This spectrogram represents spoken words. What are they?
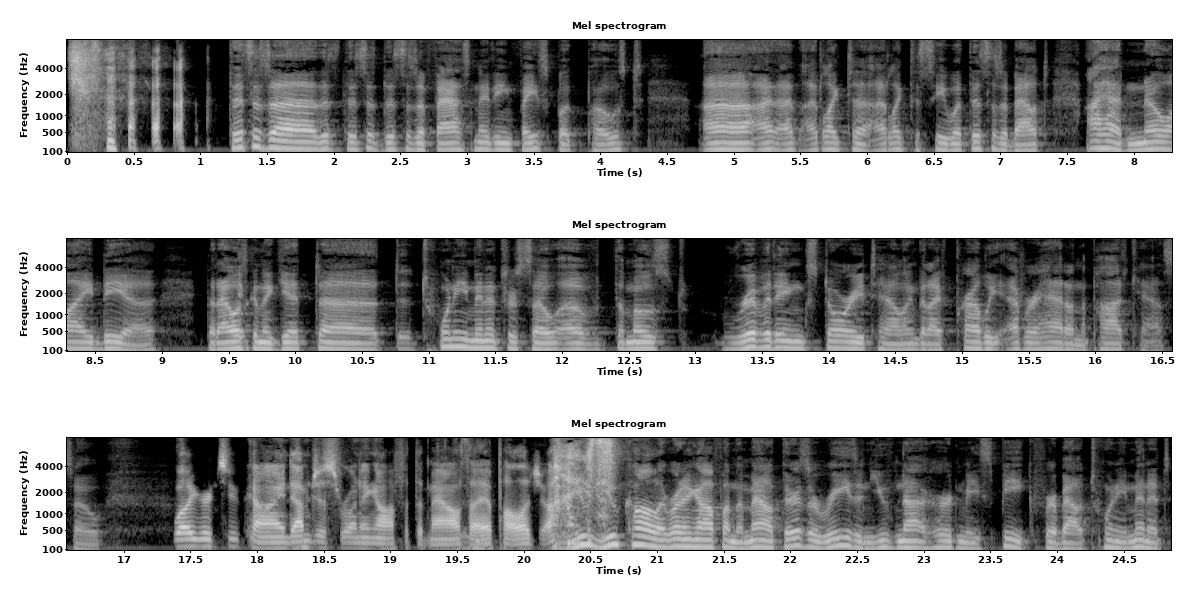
this is a this this is this is a fascinating Facebook post. Uh, I, I'd like to I'd like to see what this is about. I had no idea that I was going to get uh, 20 minutes or so of the most riveting storytelling that I've probably ever had on the podcast. So well, you're too kind. I'm just running off at the mouth. I apologize. You, you call it running off on the mouth. There's a reason you've not heard me speak for about 20 minutes.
